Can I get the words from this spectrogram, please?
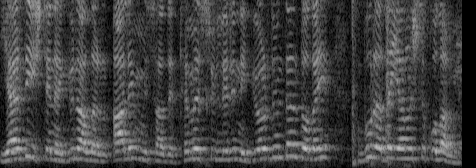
yerde işlenen günahların alemi misalde temessüllerini gördüğünden dolayı burada yanlışlık olamıyor.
